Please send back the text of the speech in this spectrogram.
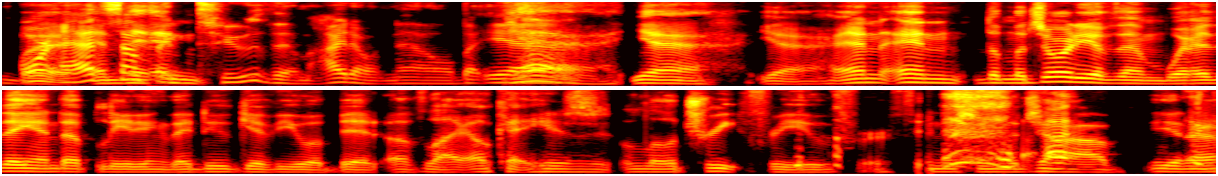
But, or add something then, to them i don't know but yeah. yeah yeah yeah and and the majority of them where they end up leading they do give you a bit of like okay here's a little treat for you for finishing the job you know?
